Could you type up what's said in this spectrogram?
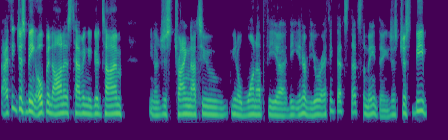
I think just being open, honest, having a good time, you know, just trying not to, you know, one up the uh, the interviewer. I think that's that's the main thing. Just just be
